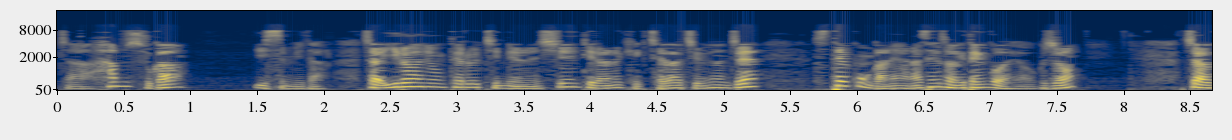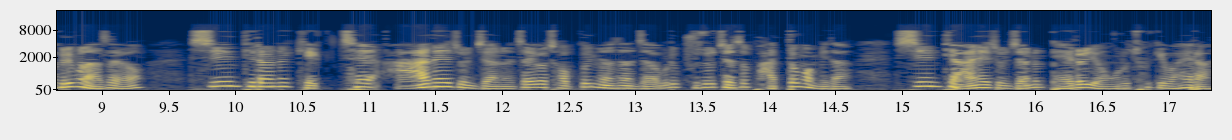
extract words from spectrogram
자, 함수가 있습니다. 자, 이러한 형태를 지니는 cnt라는 객체가 지금 현재 스택 공간에 하나 생성이 된 거예요. 그죠? 자, 그리고 나서요. cnt라는 객체 안에 존재하는 자, 이거 접근 연산자 우리 구조체에서 봤던 겁니다. cnt 안에 존재하는 벨을 0으로 초기화해라.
